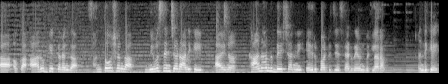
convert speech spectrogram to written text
ఆ ఒక ఆరోగ్యకరంగా సంతోషంగా నివసించడానికి ఆయన కానాను దేశాన్ని ఏర్పాటు చేశాడు దేవుని బిడ్డలారా. అందుకే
